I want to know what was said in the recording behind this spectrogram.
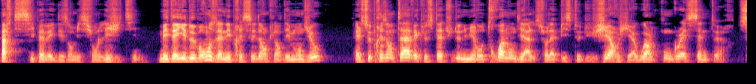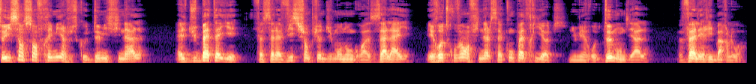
participe avec des ambitions légitimes. Médaillée de bronze l'année précédente lors des mondiaux, elle se présenta avec le statut de numéro 3 mondial sur la piste du Georgia World Congress Center. Se hissant sans frémir jusqu'aux demi-finales, elle dut batailler face à la vice-championne du monde hongroise Zalai et retrouva en finale sa compatriote, numéro 2 mondial, Valérie Barlois.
